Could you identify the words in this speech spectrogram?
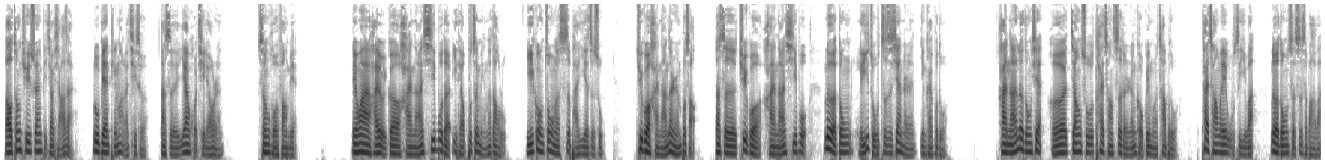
老城区虽然比较狭窄，路边停满了汽车，但是烟火气撩人，生活方便。另外还有一个海南西部的一条不知名的道路，一共种了四排椰子树。去过海南的人不少，但是去过海南西部乐东黎族自治县的人应该不多。海南乐东县和江苏太仓市的人口规模差不多。太仓为五十一万，乐东是四十八万，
